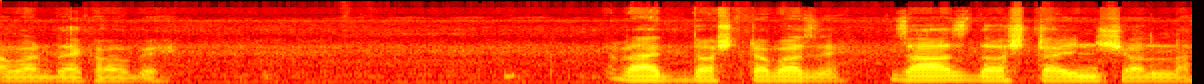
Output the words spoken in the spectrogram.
আবার দেখা হবে। রাত দশটা বাজে। জাহাজ দশটা ইনশাল্লাহ।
